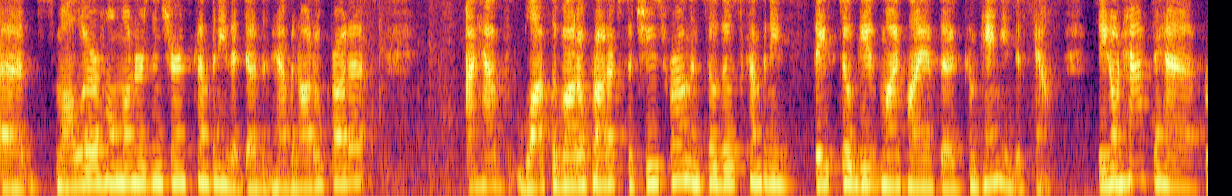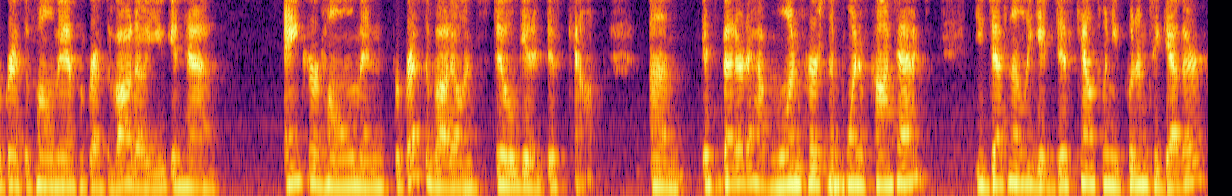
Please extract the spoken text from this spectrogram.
a smaller homeowners insurance company that doesn't have an auto product. I have lots of auto products to choose from. And so those companies, they still give my clients a companion discount. So you don't have to have progressive home and progressive auto. You can have anchor home and progressive auto and still get a discount. Um, it's better to have one person point of contact. You definitely get discounts when you put them together.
